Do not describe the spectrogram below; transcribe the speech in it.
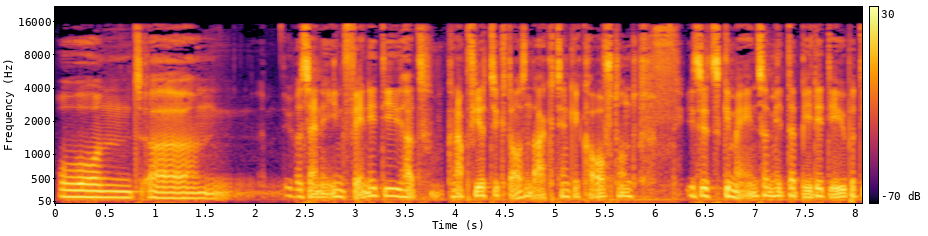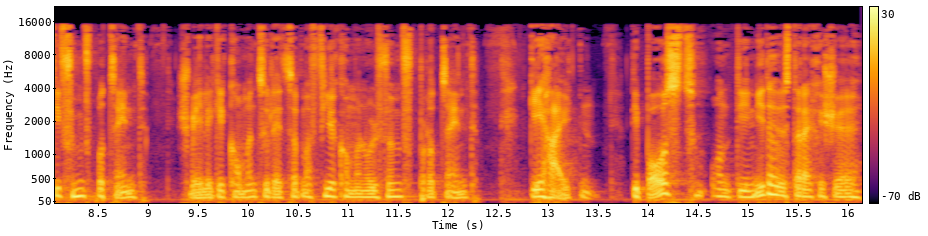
und ähm, über seine Infinity hat knapp 40.000 Aktien gekauft und ist jetzt gemeinsam mit der BDD über die 5% Schwelle gekommen. Zuletzt hat man 4,05% gehalten. Die Post und die niederösterreichische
